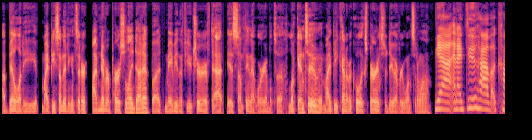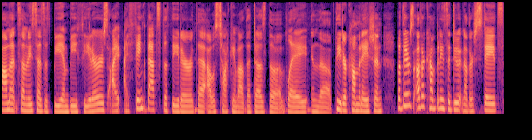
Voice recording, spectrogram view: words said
ability, it might be something to consider. I've never personally done it, but maybe in the future, if that is something that we're able to look into, it might be kind of a cool experience to do every once in a while. Yeah, and I do have a comment. Somebody says it's B&B Theaters. I, I think that's the theater that I was talking about that does the play in the theater combination. But there's other companies that do it in other states.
